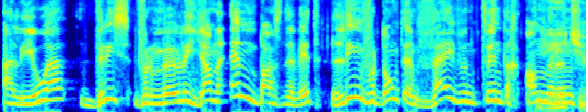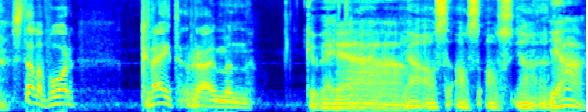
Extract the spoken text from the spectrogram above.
Aliua, Dries Vermeulen, Janne en Bas de Wit, Lien Verdonkt en 25 anderen Jeetje. stellen voor kwijtruimen. Kwijt. Ja. ja, als, als, als, ja, Ja,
